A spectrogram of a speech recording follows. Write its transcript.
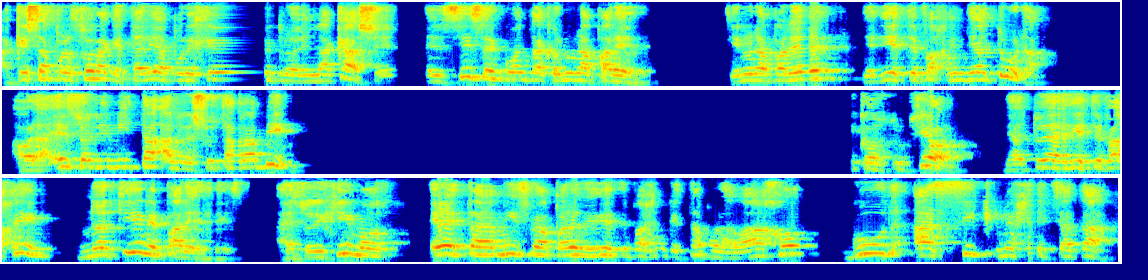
aquella persona que estaría, por ejemplo, en la calle, él sí se encuentra con una pared. Tiene una pared de 10 tefajim de altura. Ahora, eso limita al Reshuta Rabim. Construcción de altura de 10 tefajim no tiene paredes. A eso dijimos, esta misma pared de 10 tefajim que está por abajo, Gud Asik Mehitzata.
